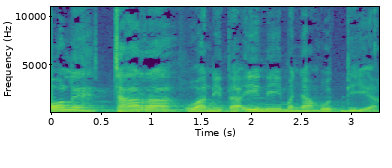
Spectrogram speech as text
oleh cara wanita ini menyambut dia.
